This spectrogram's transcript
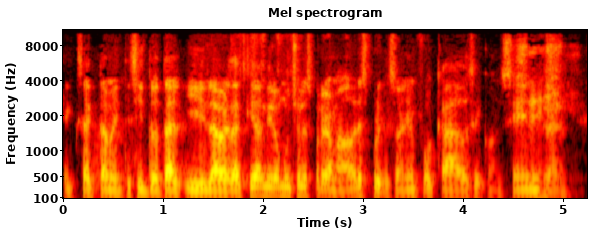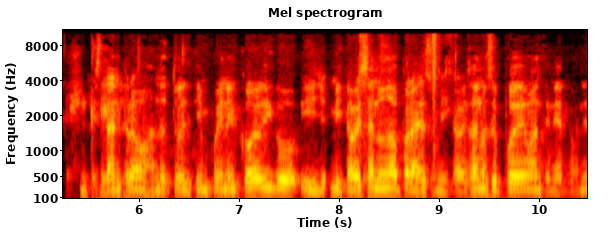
Exactamente, sí, total. Y la verdad que admiro mucho a los programadores porque son enfocados, se Sí, concentran, es están trabajando todo el tiempo en el código y yo- mi cabeza no da para eso. Mi cabeza no se puede mantener con-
